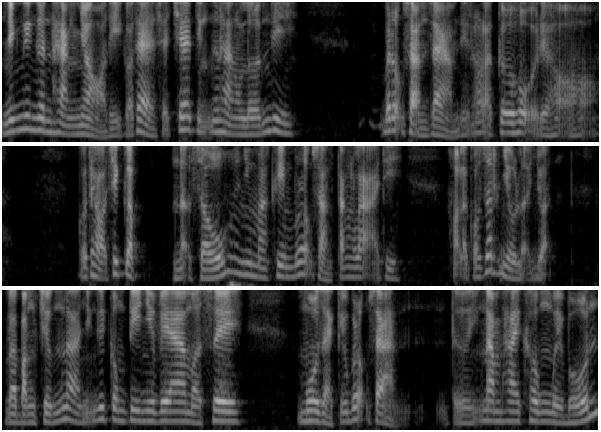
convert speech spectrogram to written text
những cái ngân hàng nhỏ thì có thể sẽ chết, những ngân hàng lớn thì bất động sản giảm thì nó là cơ hội để họ họ có thể họ trích lập nợ xấu. Nhưng mà khi bất động sản tăng lại thì họ lại có rất nhiều lợi nhuận. Và bằng chứng là những cái công ty như VAMC mua giải cứu bất động sản từ những năm 2014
